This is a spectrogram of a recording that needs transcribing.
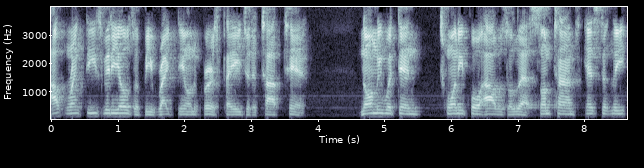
outrank these videos or be right there on the first page of the top 10. Normally within 24 hours or less, sometimes instantly,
